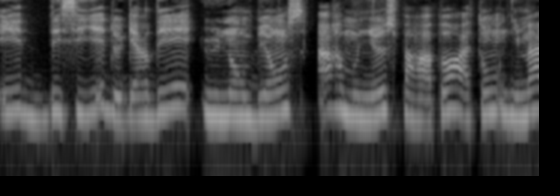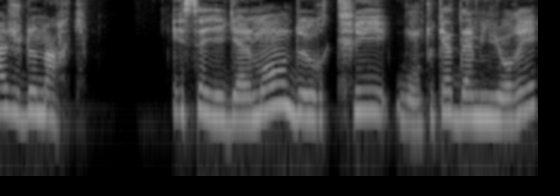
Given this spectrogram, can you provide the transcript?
et d'essayer de garder une ambiance harmonieuse par rapport à ton image de marque. Essaye également de créer ou en tout cas d'améliorer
